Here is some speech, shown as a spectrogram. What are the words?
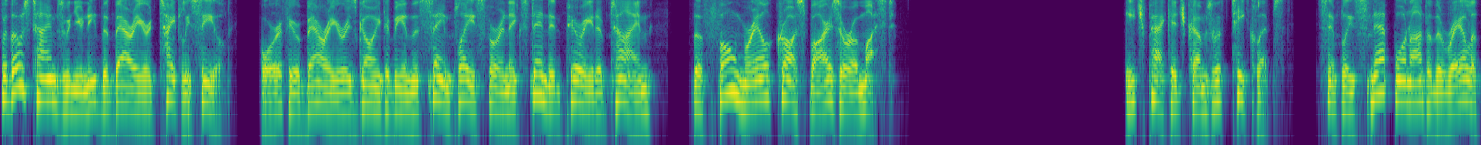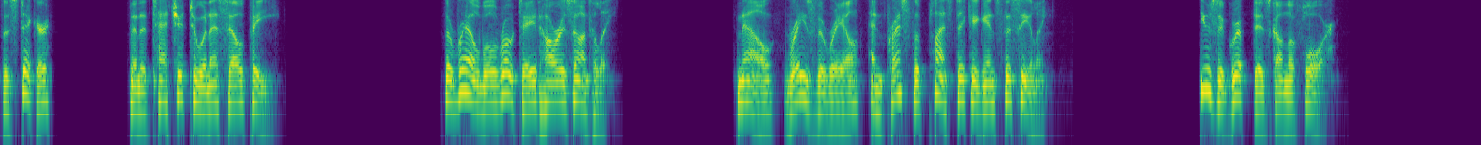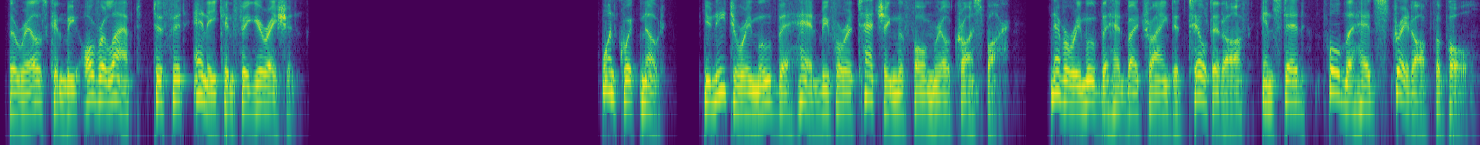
For those times when you need the barrier tightly sealed, or if your barrier is going to be in the same place for an extended period of time, the foam rail crossbars are a must. Each package comes with T-clips. Simply snap one onto the rail at the sticker, then attach it to an SLP. The rail will rotate horizontally. Now, raise the rail and press the plastic against the ceiling. Use a grip disc on the floor. The rails can be overlapped to fit any configuration. One quick note. You need to remove the head before attaching the foam rail crossbar. Never remove the head by trying to tilt it off. Instead, pull the head straight off the pole.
